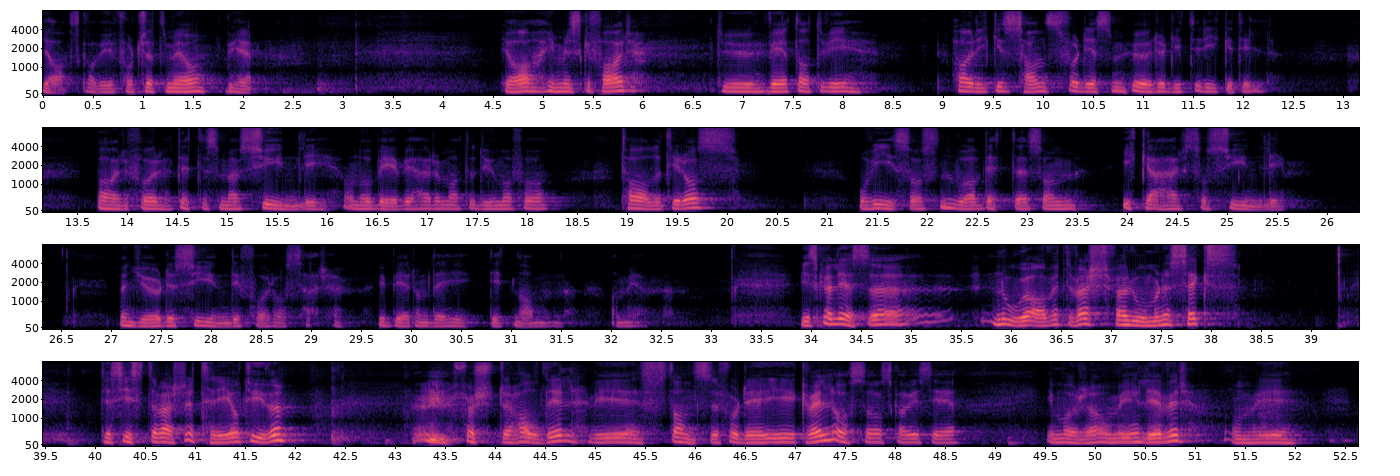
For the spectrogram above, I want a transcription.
Ja, skal vi fortsette med å be? Ja, himmelske Far, du vet at vi har ikke sans for det som hører ditt rike til, bare for dette som er synlig. Og nå ber vi, Herre, om at du må få tale til oss og vise oss noe av dette som ikke er så synlig. Men gjør det synlig for oss, Herre. Vi ber om det i ditt navn. Amen. Vi skal lese noe av et vers fra Romerne 6, det siste verset, 23. Første halvdel. Vi stanser for det i kveld, og så skal vi se i morgen om vi lever, om vi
